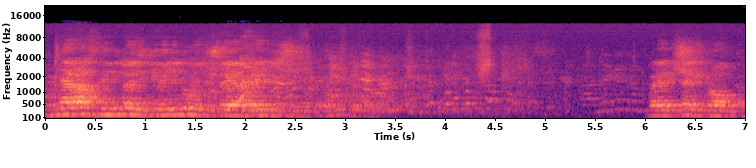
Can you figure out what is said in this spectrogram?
У меня разные методики, вы не думайте, что я ограниченный. Вы обещали громко.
